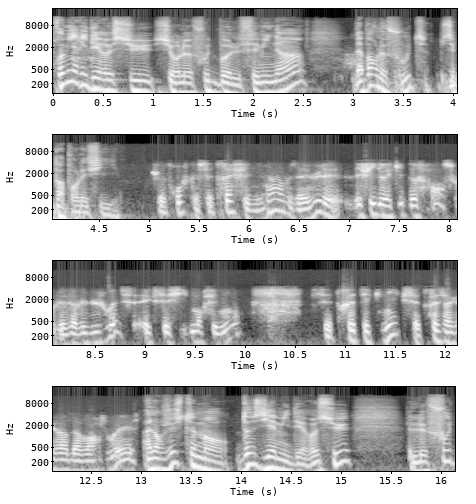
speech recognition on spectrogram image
Première idée reçue sur le football féminin. D'abord, le foot, c'est pas pour les filles. Je trouve que c'est très féminin. Vous avez vu les, les filles de l'équipe de France, vous les avez vues jouer, c'est excessivement féminin. C'est très technique, c'est très agréable d'avoir joué. Alors justement, deuxième idée reçue, le foot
